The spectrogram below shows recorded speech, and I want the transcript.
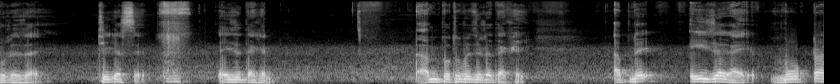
পড়ে যায়। ঠিক আছে? এই যে দেখেন, আমি প্রথমে যেটা দেখাই, আপনি এই জায়গায় মোটা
